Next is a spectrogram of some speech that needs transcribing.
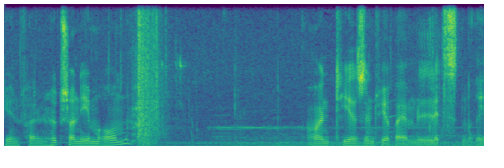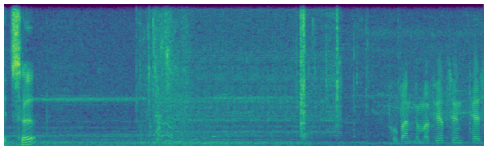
Jeden Fall ein hübscher Nebenraum. Und hier sind wir beim letzten Rätsel. Proband Nummer 14, Test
